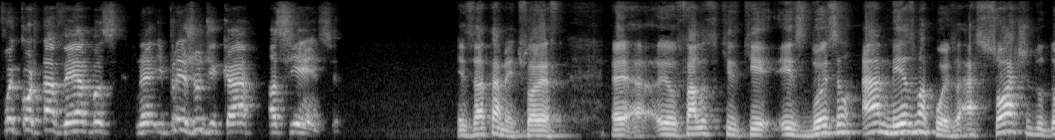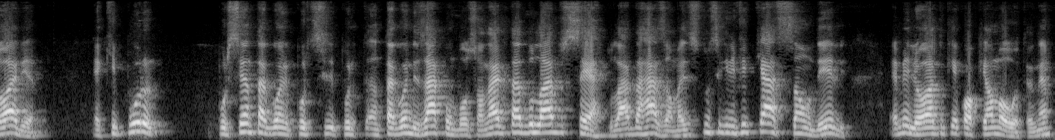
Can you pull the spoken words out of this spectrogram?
foi cortar verbas né, e prejudicar a ciência. Exatamente, Floresta. É, eu falo que, que esses dois são a mesma coisa. A sorte do Dória é que, por por, ser antagônico, por, por antagonizar com o Bolsonaro, ele está do lado certo, do lado da razão. Mas isso não significa que a ação dele é melhor do que qualquer uma outra, né?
